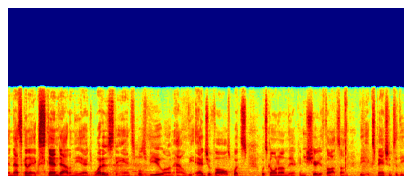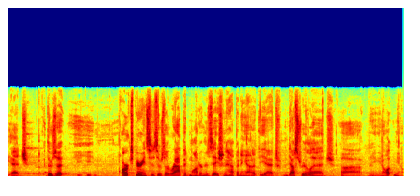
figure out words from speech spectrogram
and that's going to extend out on the edge. What is the Ansible's view on how the edge evolves? What's, what's going on there? Can you share your thoughts on the expansion to the edge? There's a, our experience is there's a rapid modernization happening out at the edge. Industrial edge, uh, you know, you know,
